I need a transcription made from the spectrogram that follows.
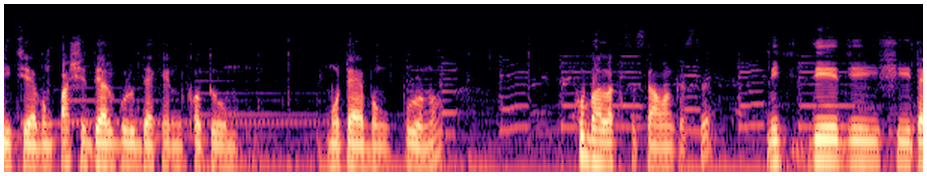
নিচে এবং পাশের দেয়ালগুলো দেখেন কত মোটা এবং পুরনো। খুব ভালো লাগতেছে আমার কাছে। নিচ দিয়ে যে সিঁড়িটা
